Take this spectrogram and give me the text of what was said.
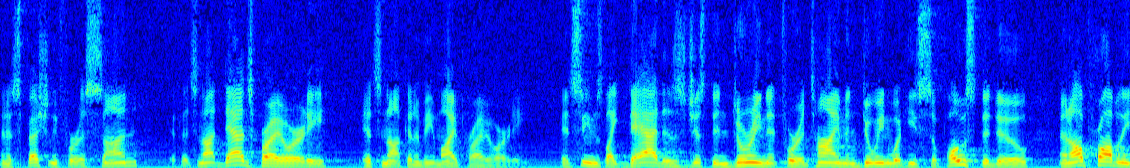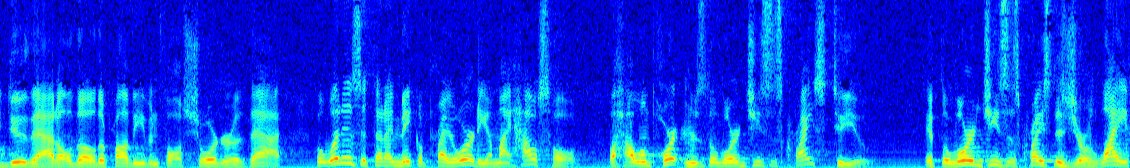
And especially for a son, if it's not dad's priority, it's not going to be my priority. It seems like dad is just enduring it for a time and doing what he's supposed to do, and I'll probably do that, although they'll probably even fall shorter of that. But what is it that I make a priority in my household? Well, how important is the Lord Jesus Christ to you? If the Lord Jesus Christ is your life,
